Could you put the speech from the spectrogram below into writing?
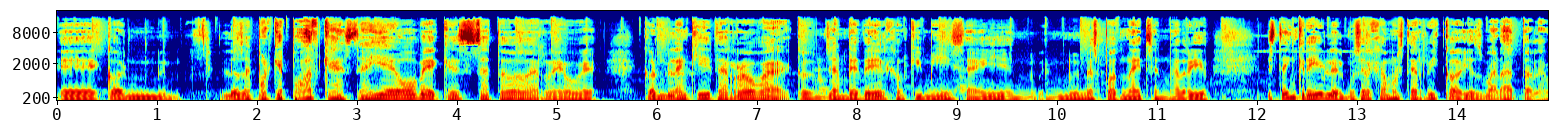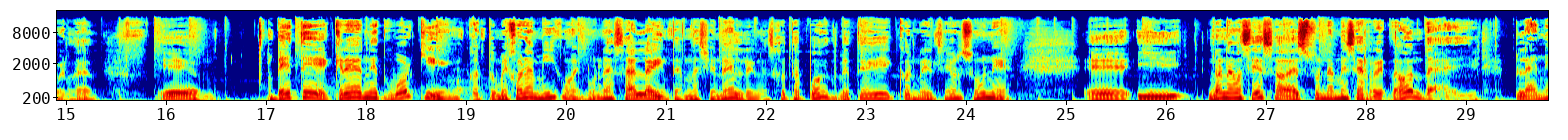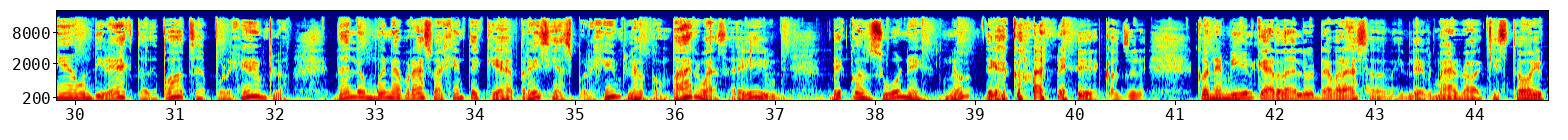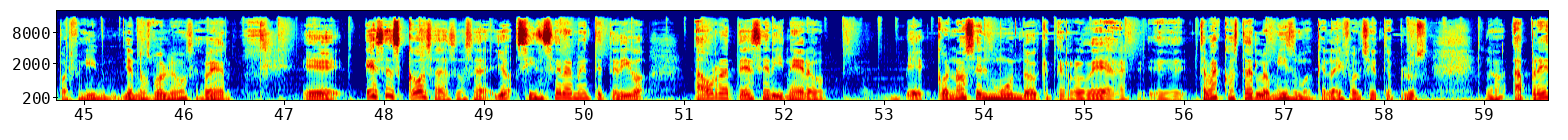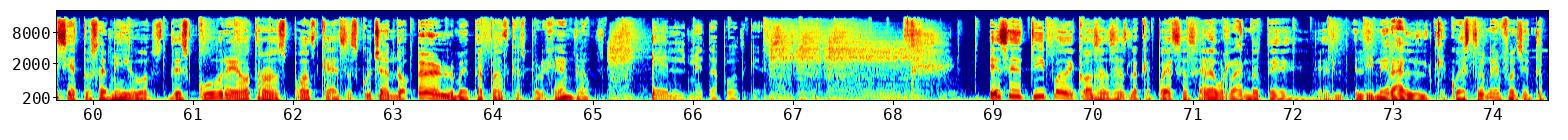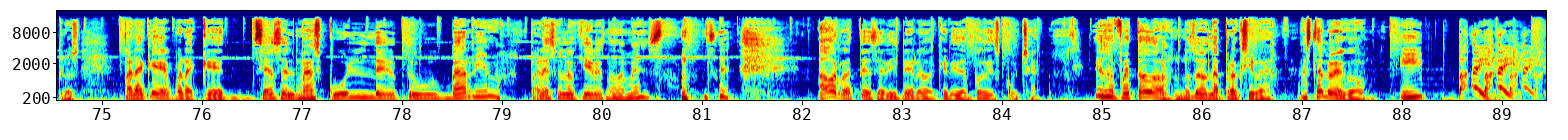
Eh, con los de ¿Por qué Podcast? Ahí EOB, que es a todo dar EOB. Con Blanquita Roba, con Jan Bedel, con Kimis, ahí en, en unos Spot Nights en Madrid. Está increíble, el Museo del Jamón está rico y es barato, la verdad. Eh, vete, crea networking con tu mejor amigo en una sala internacional, en las JPod. Vete ahí con el señor Zune. Eh, y no nada más eso, es una mesa redonda. Planea un directo de WhatsApp, por ejemplo. Dale un buen abrazo a gente que aprecias, por ejemplo, con barbas. Ahí, ve con Zune, ¿no? Diga con, con, con Emilcar, dale un abrazo. Dile, hermano, aquí estoy, por fin, ya nos volvemos a ver. Eh, esas cosas, o sea, yo sinceramente te digo, ahórrate ese dinero eh, conoce el mundo que te rodea, eh, te va a costar lo mismo que el iPhone 7 Plus. ¿no? Aprecia a tus amigos, descubre otros podcasts escuchando el Metapodcast, por ejemplo. El Metapodcast. Ese tipo de cosas es lo que puedes hacer ahorrándote el, dineral que cuesta un iPhone 7 Plus. ¿Para qué? ¿Para que seas el más cool de tu barrio? ¿Para eso lo quieres nada más? Ahórrate ese dinero, querido escuchar. Eso fue todo. Nos vemos la próxima. Hasta luego. Y bye.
